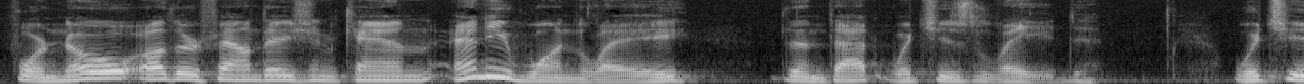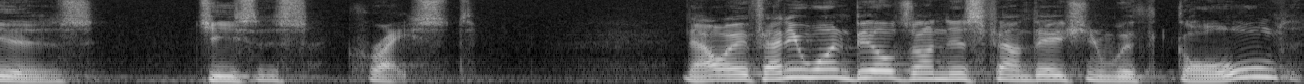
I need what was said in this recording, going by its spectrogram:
For no other foundation can anyone lay than that which is laid, which is Jesus Christ. Now, if anyone builds on this foundation with gold,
